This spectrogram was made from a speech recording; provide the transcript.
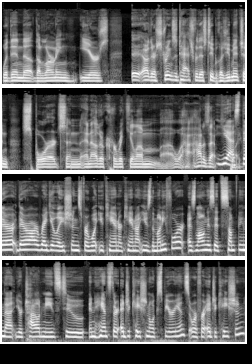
within the, the learning years. Uh, are there strings attached for this too? Because you mentioned sports and, and other curriculum. Uh, how, how, does that? Yes, play? there there are regulations for what you can or cannot use the money for, as long as it's something that your child needs to enhance their educational experience or for education.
